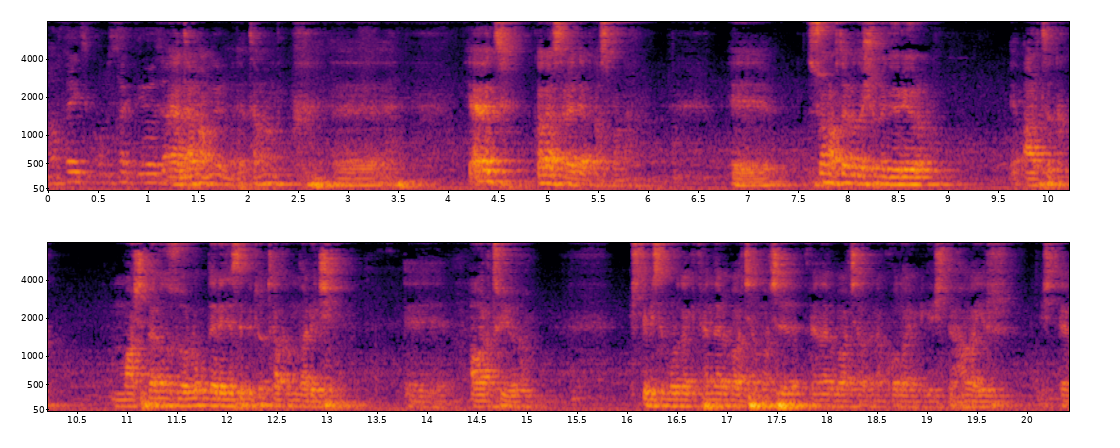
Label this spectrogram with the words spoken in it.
Hafta içi konuşsak diye hocam. Ha, tamam. E, tamam. Ee, evet, Galatasaray deplasmanı. Ee, son haftalarda şunu görüyorum. E, Artık maçların zorluk derecesi bütün takımlar için e, artıyor. İşte bizim buradaki Fenerbahçe maçı Fenerbahçe adına kolay mı geçti? Hayır. İşte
